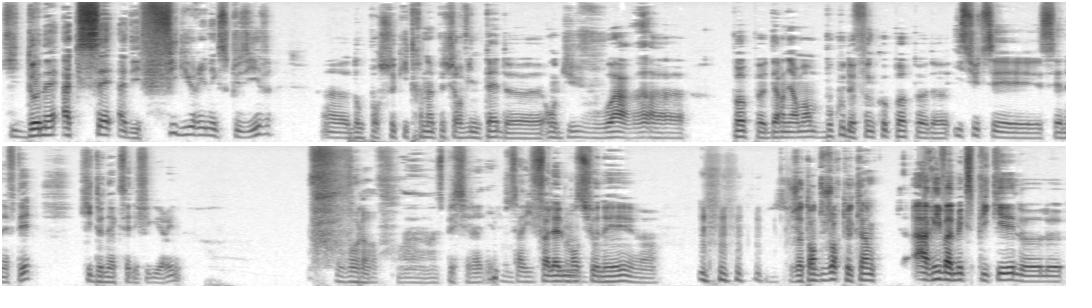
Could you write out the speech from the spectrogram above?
qui donnaient accès à des figurines exclusives. Euh, donc pour ceux qui traînent un peu sur Vinted, euh, ont dû voir euh, pop dernièrement beaucoup de Funko Pop euh, de, issus de ces, ces NFT qui donnaient accès à des figurines. Pff, Voilà, un spécial à dire. Ça, il fallait le mentionner. euh. J'attends toujours que quelqu'un arrive à m'expliquer le le-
